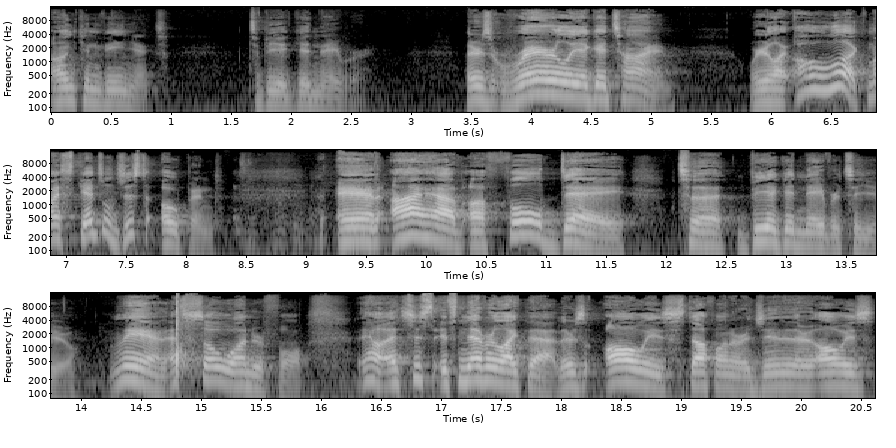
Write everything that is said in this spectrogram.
inconvenient to be a good neighbor. There's rarely a good time where you're like, oh, look, my schedule just opened. And I have a full day to be a good neighbor to you. Man, that's so wonderful you know, it's just, it's never like that. There's always stuff on our agenda. There's always,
